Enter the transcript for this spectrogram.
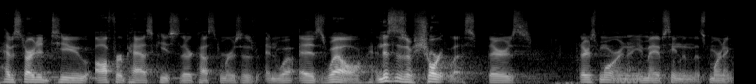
have started to offer passkeys to their customers as, and, as well. And this is a short list. There's, there's more, and you may have seen them this morning.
